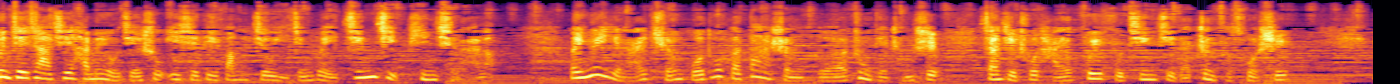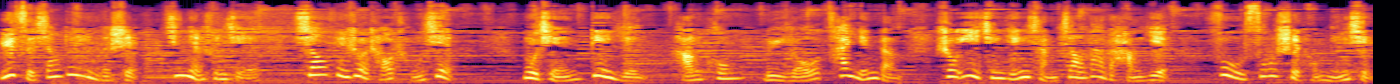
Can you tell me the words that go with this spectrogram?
春节假期还没有结束，一些地方就已经为经济拼起来了。本月以来，全国多个大省和重点城市相继出台恢复经济的政策措施。与此相对应的是，今年春节消费热潮重现。目前，电影、航空、旅游、餐饮等受疫情影响较大的行业复苏势头明显。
